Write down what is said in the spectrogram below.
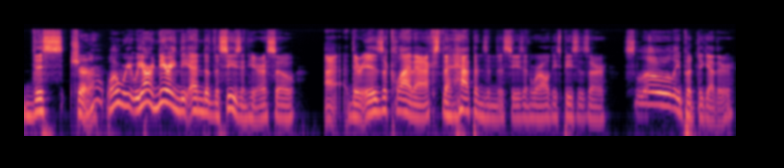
This Sure. Well, well we we are nearing the end of the season here, so uh, there is a climax that happens in this season where all these pieces are slowly put together.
